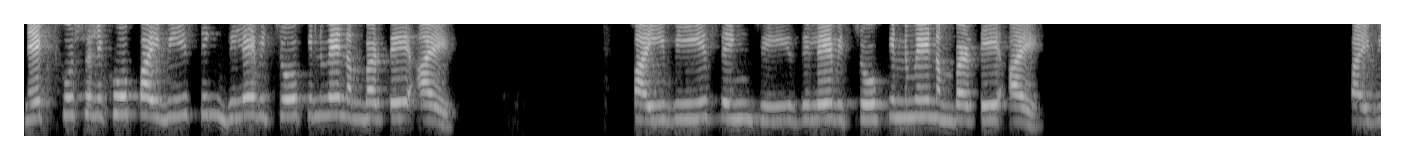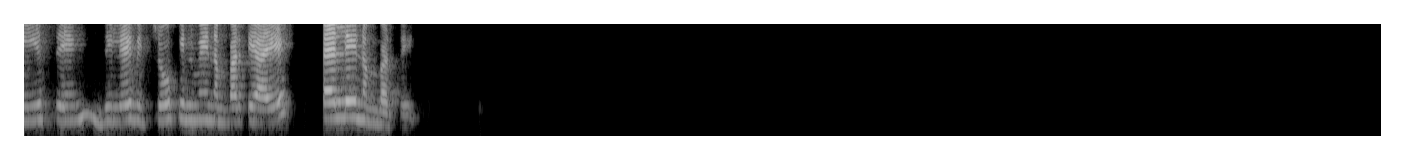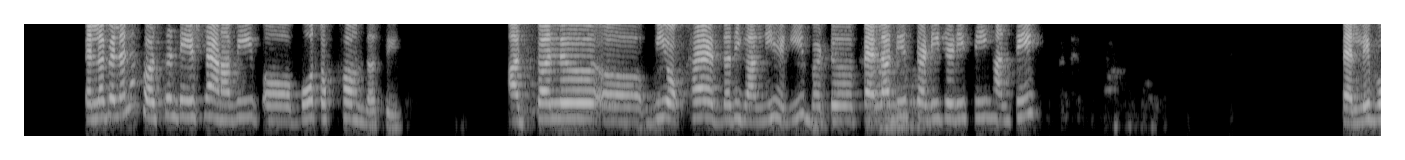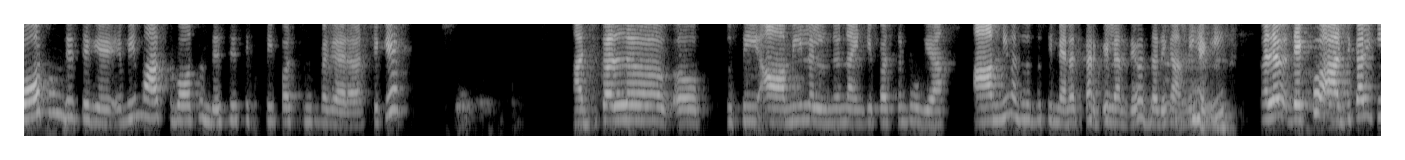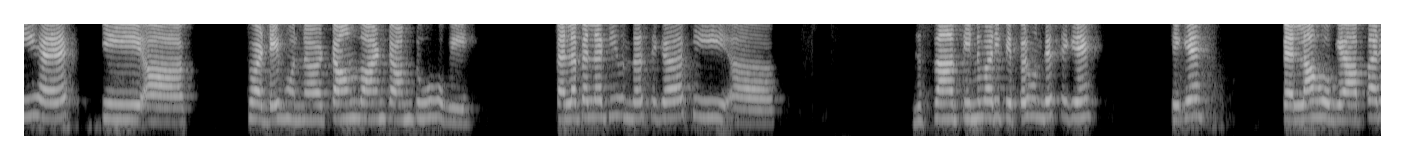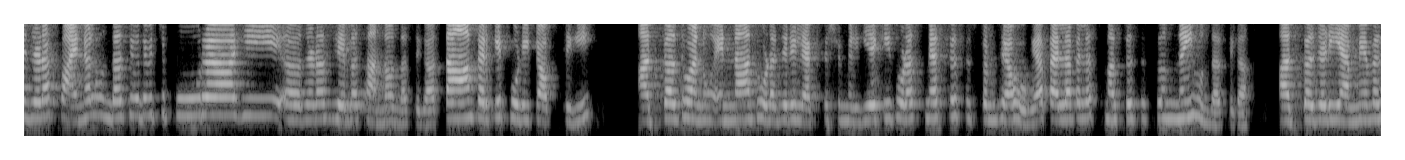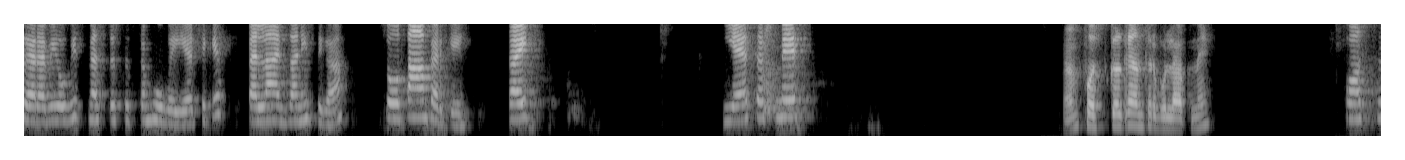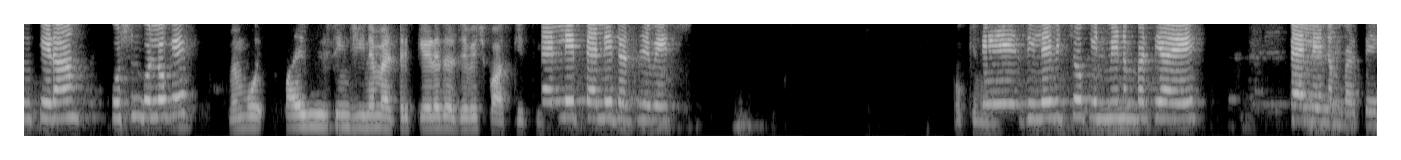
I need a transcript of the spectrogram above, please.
नेक्स्ट क्वेश्चन लिखो भाई वीर सिंह ज़िले विचों किनवे नंबर ते आए भाई वीर सिंह जी ज़िले विचों किनवे नंबर ते आए भाई वीर सिंह ज़िले विचों किनवे नंबर ते आए पहले नंबर ते ਪਹਿਲੇ ਨੰਬਰ ਤੇ ਪਹਿਲਾਂ ਪਹਿਲਾਂ ਨਾ ਪਰਸੈਂਟੇਜ ਲੈਣਾ ਵੀ ਬਹੁਤ ਔਖਾ ਹੁੰਦਾ ਸੀ ਅੱਜ ਕੱਲ ਵੀ ਔਖਾ ਹੈ ਇਦਾਂ ਦੀ ਗੱਲ ਨਹੀਂ ਹੈਗੀ ਬਟ ਪਹਿਲਾਂ ਦੀ ਸਟੱਡੀ ਜਿਹੜੀ ਸੀ ਹਾਂਜੀ ਪਹਿਲੇ ਬਹੁਤ ਹੁੰਦੇ ਸੀਗੇ ਇਹ ਵੀ ਮਾਰਕਸ ਬਹੁਤ ਹੁੰਦੇ ਸੀ 60% ਵਗੈਰਾ ਠੀਕ ਹੈ ਅੱਜ ਕੱਲ ਤੁਸੀਂ ਆਮ ਹੀ ਲੈ ਲੈਂਦੇ ਹੋ 90% ਹੋ ਗਿਆ ਆਮ ਨਹੀਂ ਮਤਲਬ ਤੁਸੀਂ ਮਿਹਨਤ ਕਰਕੇ ਲੈਂਦੇ ਹੋ ਉਦਾਂ ਦੀ ਗੱਲ ਨਹੀਂ ਹੈਗੀ ਮਤਲਬ ਦੇਖੋ ਅੱਜ ਕੱਲ ਕੀ ਹੈ ਕਿ ਤੁਹਾਡੇ ਹੁਣ ਟਰਮ 1 ਟਰਮ 2 ਹੋ ਗਈ ਪਹਿਲਾਂ ਪਹਿਲਾਂ ਕੀ ਹੁੰਦਾ ਸੀਗਾ ਕਿ ਜਿਸ ਤਰ੍ਹਾਂ ਤਿੰਨ ਵਾਰੀ ਪੇਪਰ ਹੁੰਦੇ ਸੀਗੇ, ਠੀਕ ਹੈ? ਪਹਿਲਾ ਹੋ ਗਿਆ, ਪਰ ਜਿਹੜਾ ਫਾਈਨਲ ਹੁੰਦਾ ਸੀ, ਉਹਦੇ ਵਿੱਚ ਪੂਰਾ ਹੀ ਜਿਹੜਾ ਸਿਲੇਬਸ ਆਂਦਾ ਹੁੰਦਾ ਸੀਗਾ। ਤਾਂ ਕਰਕੇ ਥੋੜੀ ਟਫ ਸੀਗੀ। ਅੱਜ ਕੱਲ ਤੁਹਾਨੂੰ ਇੰਨਾ ਥੋੜਾ ਜਿਹਾ ਰਿਲੈਕਸੇਸ਼ਨ ਮਿਲ ਗਈ ਹੈ ਕਿ ਥੋੜਾ ਸਮੈਸਟਰ ਸਿਸਟਮ ਜਿਹਾ ਹੋ ਗਿਆ। ਪਹਿਲਾਂ ਪਹਿਲਾਂ ਸਮੈਸਟਰ ਸਿਸਟਮ ਨਹੀਂ ਹੁੰਦਾ ਸੀਗਾ। ਅੱਜ ਕੱਲ ਜਿਹੜੀ ਐਮਏ ਵਗੈਰਾ ਵੀ, ਉਹ ਵੀ ਸਮੈਸਟਰ ਸਿਸਟਮ ਹੋ ਗਈ ਹੈ, ਠੀਕ ਹੈ? ਪਹਿਲਾਂ ਇਦਾਂ ਨਹੀਂ ਸੀਗਾ। ਸੋ ਤਾਂ ਕਰਕੇ right yes Ashmit ma'am first का क्या आंसर बोला आपने? फ़र्स्ट केड़ा? क्वेश्चन बोलोगे? मैम वो भाई वीर सिंह जी ने मैट्रिक केड़े दर्जे विच पास की थी? पहले पहले दर्जे विच। Okay ma'am. ज़िले विचों किनवे नंबर ते आए? पहले नंबर ते।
